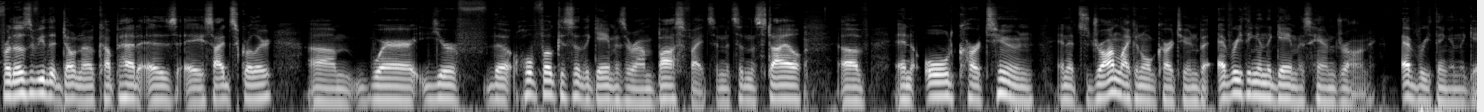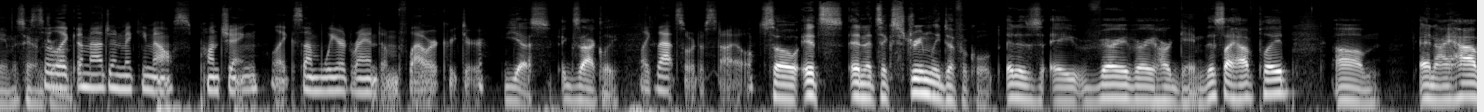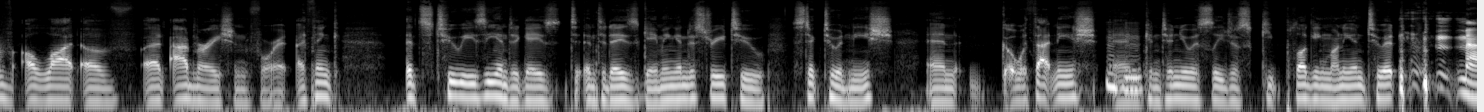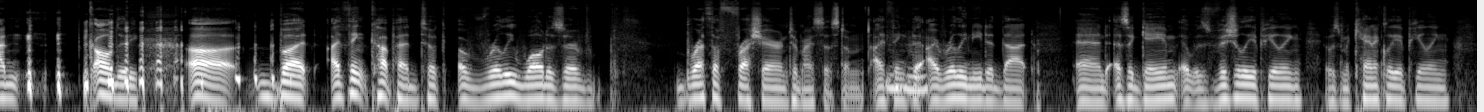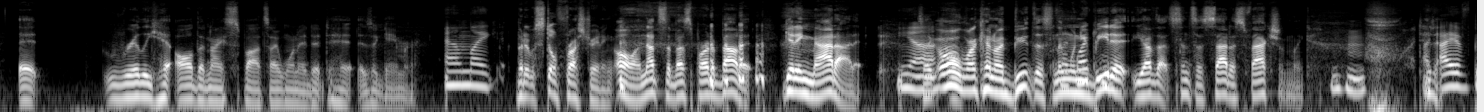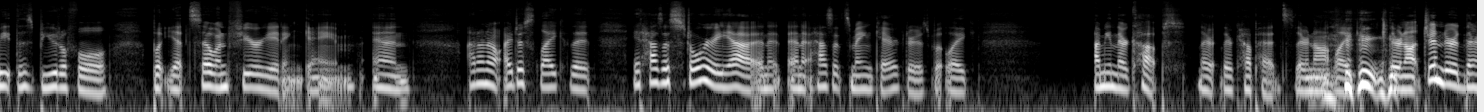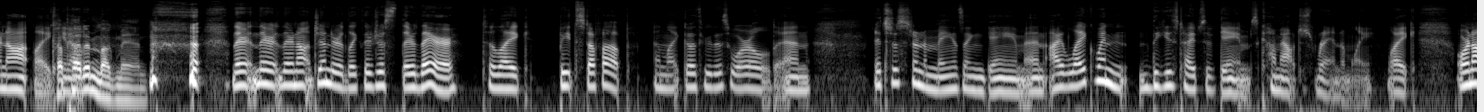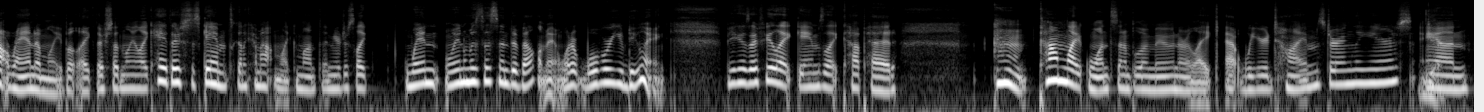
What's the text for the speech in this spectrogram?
for those of you that don't know, Cuphead is a side scroller um, where your f- the whole focus of the game is around boss fights, and it's in the style of an old cartoon, and it's drawn like an old cartoon, but everything in the game is hand drawn. Everything in the game is hand drawn. So, like, imagine Mickey Mouse punching like some weird random flower creature, yes, exactly. like that sort of style. So it's and it's extremely difficult. It is a very very hard game. This I have played, um, and I have a lot of uh, admiration for it. I think it's too easy in today's in today's gaming industry to stick to a niche and go with that niche and continuously just keep plugging money into it. Madden, Call of Duty. uh, but I think Cuphead took a really well deserved breath of fresh air into my system. I think that Mhm. I really needed that. And as a game, it was visually appealing, it was mechanically appealing. It really hit all the nice spots I wanted it to hit as a gamer. And like, But it was still frustrating. Oh, and that's the best part about it. Getting mad at it. Yeah, It's like, oh, why can't I beat this? And then like, when you beat it, you have that sense of satisfaction. Like, hmm I like did it. I have beat this beautiful but yet so infuriating game and I don't know I just like that it has a story yeah and it and it has its main characters but like I mean they're cups they're they're cupheads they're not like they're not gendered they're not like Cuphead you know and Mugman. they're they're they're not gendered like they're just they're there to like beat stuff up and like go through this world and it's just an amazing game and I like when these types of games come out just randomly like or not randomly but like they're suddenly like hey there's this game it's going to come out in like a month and you're just like when when was this in development what what were you doing because I feel like games like Cuphead come like once in a blue moon or like at weird times during the years Yeah. and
